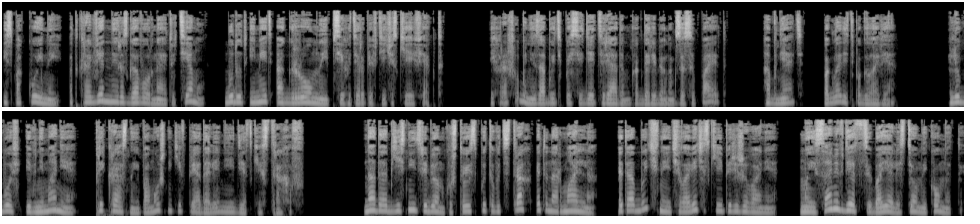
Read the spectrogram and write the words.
и спокойный, откровенный разговор на эту тему будут иметь огромный психотерапевтический эффект. И хорошо бы не забыть посидеть рядом, когда ребенок засыпает, обнять, погладить по голове. Любовь и внимание — прекрасные помощники в преодолении детских страхов. Надо объяснить ребенку, что испытывать страх — это нормально, это обычные человеческие переживания. Мы и сами в детстве боялись темной комнаты,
